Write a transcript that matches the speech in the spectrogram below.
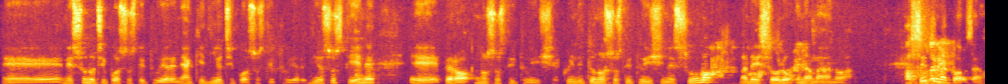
Eh, nessuno ci può sostituire, neanche Dio ci può sostituire. Dio sostiene, eh, però non sostituisce. Quindi tu non sostituisci nessuno, ma dai solo una mano a. Senti una cosa,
